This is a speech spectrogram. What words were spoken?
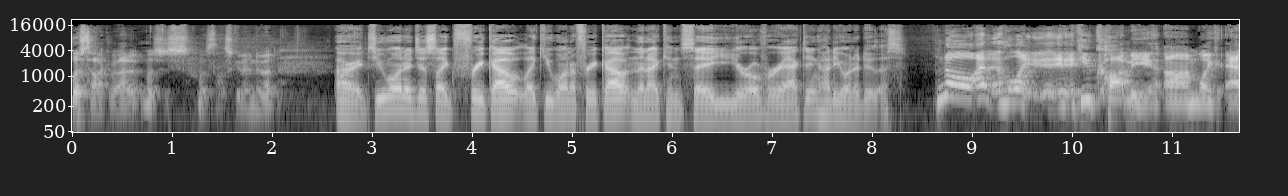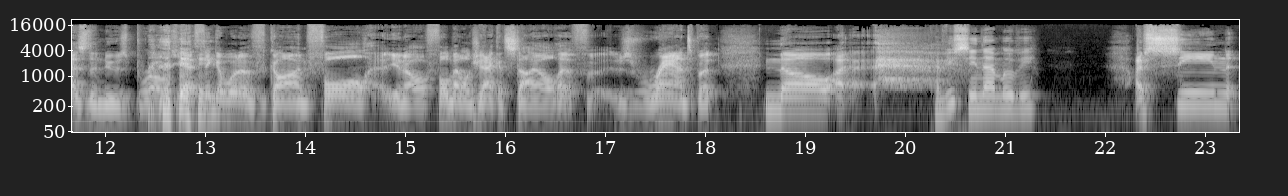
Let's talk about it. Let's just let's let's get into it. All right. Do you want to just like freak out like you want to freak out, and then I can say you're overreacting? How do you want to do this? No, I like if you caught me, um, like as the news broke, yeah, I think I would have gone full, you know, Full Metal Jacket style, uh, just rant. But no, I, Have you seen that movie? I've seen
